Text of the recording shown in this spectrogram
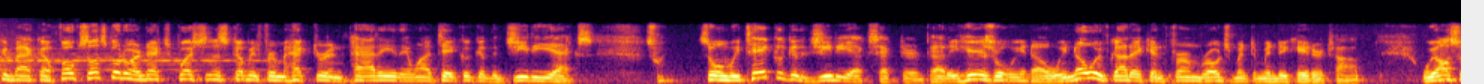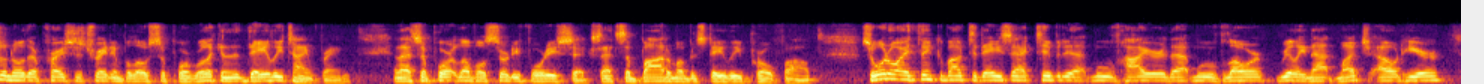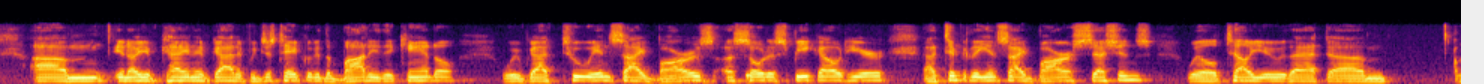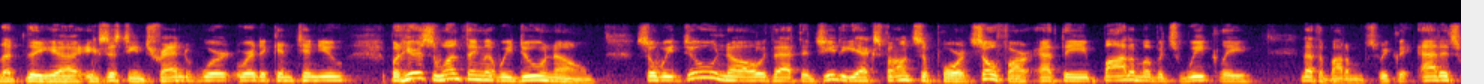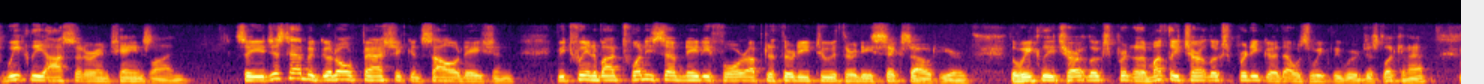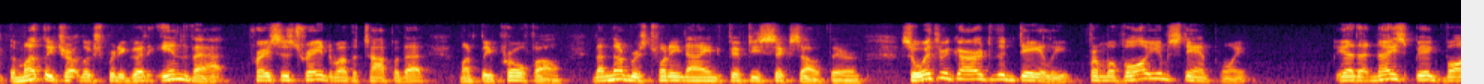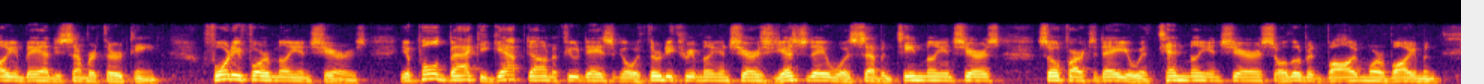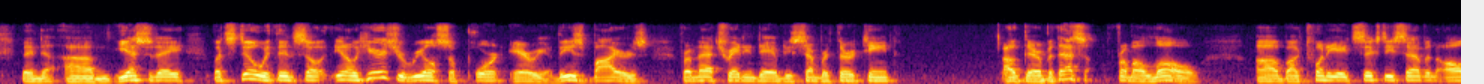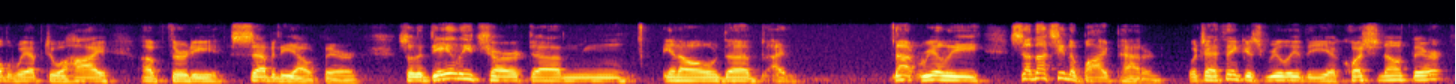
Welcome back, uh, folks. Let's go to our next question. This is coming from Hector and Patty. They want to take a look at the GDX. So, so when we take a look at the GDX, Hector and Patty, here's what we know. We know we've got a confirmed Rhodes Momentum Indicator top. We also know that price is trading below support. We're looking at the daily time frame, and that support level is 3046. That's the bottom of its daily profile. So what do I think about today's activity? That move higher, that move lower? Really not much out here. Um, you know, you've kind of got, if we just take a look at the body of the candle, We've got two inside bars, uh, so to speak, out here. Uh, typically, inside bar sessions will tell you that. Um, that the uh, existing trend were, were to continue. But here's the one thing that we do know. So we do know that the GDX found support so far at the bottom of its weekly, not the bottom of its weekly, at its weekly oscillator and change line. So you just have a good old fashioned consolidation between about 2784 up to 3236 out here. The weekly chart looks pretty, the monthly chart looks pretty good. That was weekly we were just looking at. The monthly chart looks pretty good in that prices trade above the top of that monthly profile. That number is 2956 out there. So with regard to the daily, from a volume standpoint, yeah, that nice big volume day on December 13th. 44 million shares. You pulled back, you gapped down a few days ago with 33 million shares. Yesterday was 17 million shares. So far today, you're with 10 million shares, so a little bit volume, more volume than, um, yesterday, but still within. So, you know, here's your real support area. These buyers from that trading day of December 13th out there, but that's from a low of uh, 2867 all the way up to a high of 3070 out there. So the daily chart, um, you know, the I, not really. So I'm not seeing a buy pattern, which I think is really the uh, question out there.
